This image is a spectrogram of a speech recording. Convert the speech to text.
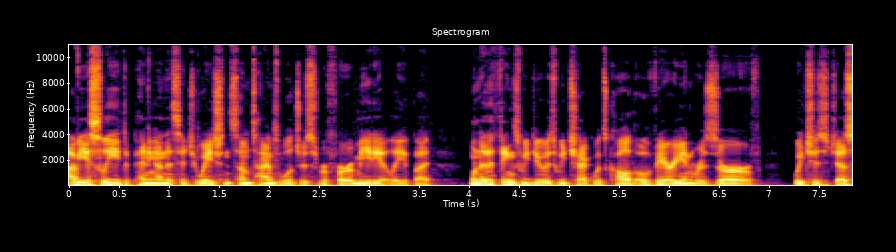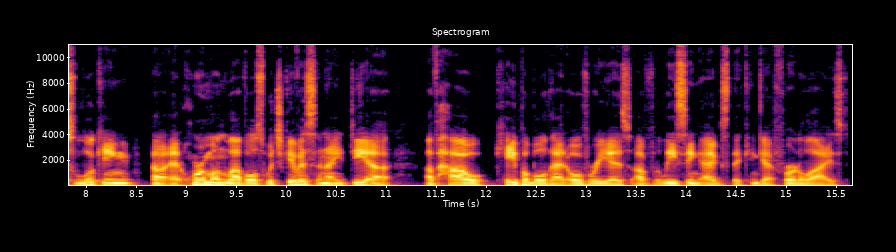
obviously, depending on the situation, sometimes we'll just refer immediately. But one of the things we do is we check what's called ovarian reserve which is just looking uh, at hormone levels, which give us an idea of how capable that ovary is of releasing eggs that can get fertilized.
